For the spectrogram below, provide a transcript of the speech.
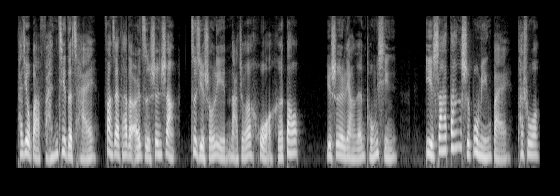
他就把燔祭的柴放在他的儿子身上，自己手里拿着火和刀。于是两人同行。以撒当时不明白，他说：“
